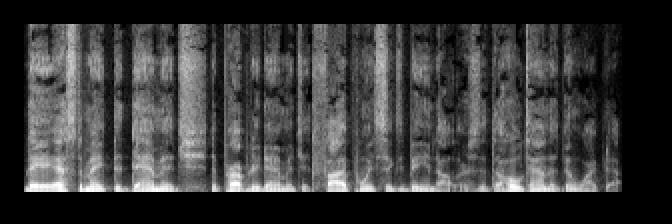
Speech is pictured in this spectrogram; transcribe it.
They estimate the damage, the property damage, at $5.6 billion. That the whole town has been wiped out.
